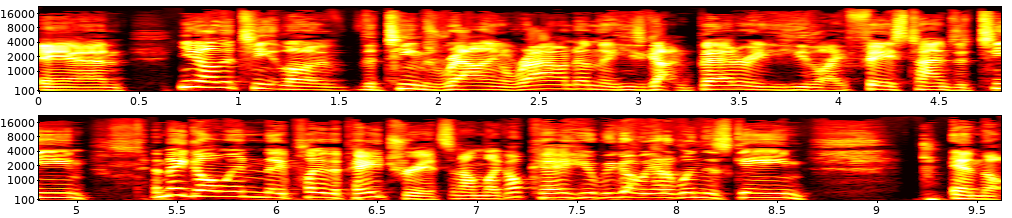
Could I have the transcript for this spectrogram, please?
And you know the team the team's rallying around him that he's gotten better he, he, like facetimes the team and they go in and they play the patriots and i'm like okay here we go we got to win this game. And the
